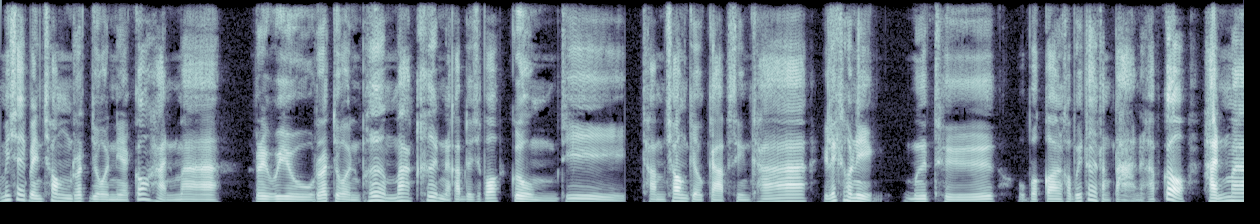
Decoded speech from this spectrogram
ไม่ใช่เป็นช่องรถยนต์เนี่ยก็หันมารีวิวรถยนต์เพิ่มมากขึ้นนะครับโดยเฉพาะกลุ่มที่ทำช่องเกี่ยวกับสินค้าอิเล็กทรอนิกส์มือถืออุปกรณ์คอมพิวเตอร์ต่างๆนะครับก็หันมา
